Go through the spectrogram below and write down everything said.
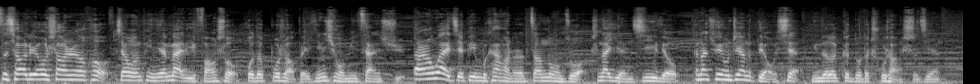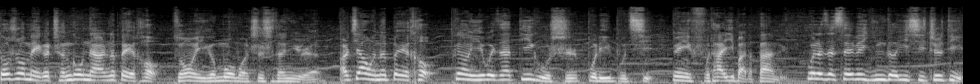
自乔里欧上任后，姜文凭借卖力防守获得不少北京球迷赞许。当然，外界并不看好他的脏动作，称他演技一流，但他却用这样的表现赢得了更多的出场时间。都说每个成功男人的背后总有一个默默支持的女人，而姜文的背后更有一位在他低谷时不离不弃、愿意扶他一把的伴侣。为了在 CBA 赢得一席之地，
